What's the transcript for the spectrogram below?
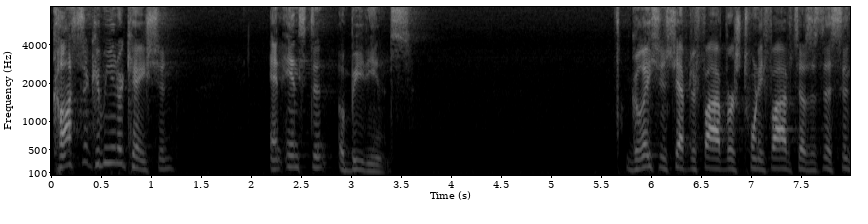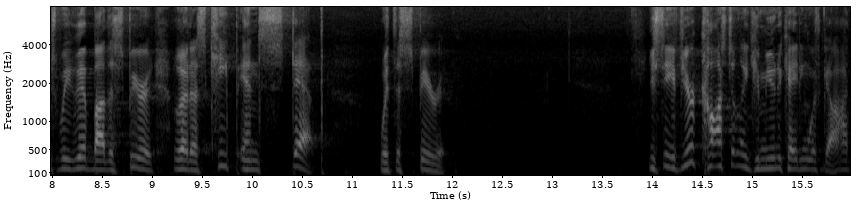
Constant communication and instant obedience. Galatians chapter 5, verse 25 tells us this since we live by the Spirit, let us keep in step with the Spirit. You see, if you're constantly communicating with God,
